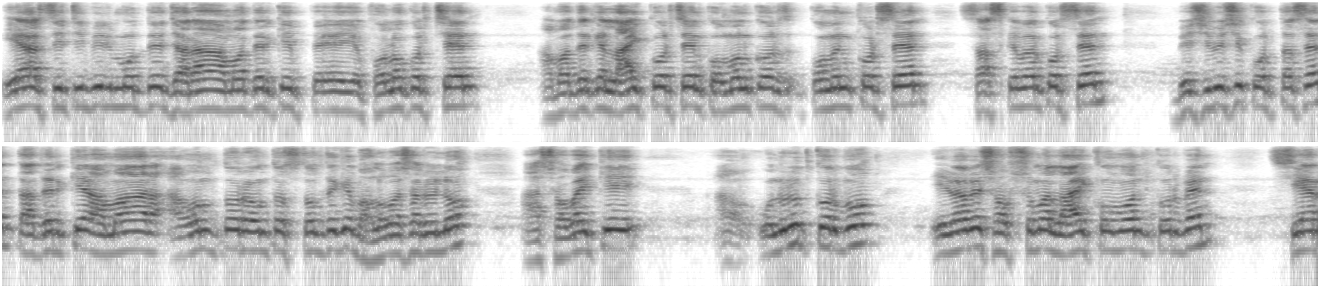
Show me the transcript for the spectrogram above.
এআরসি টিভির মধ্যে যারা আমাদেরকে ফলো করছেন, আমাদেরকে লাইক করছেন কমেন্ট কমেন্ট করছেন সাবস্ক্রাইবার করছেন, বেশি বেশি করতেছেন, তাদেরকে আমার অন্তর অন্তঃস্থল থেকে ভালোবাসা রইল। আর সবাইকে অনুরোধ করব, এভাবে সবসময় লাইক কমেন্ট করবেন শেয়ার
